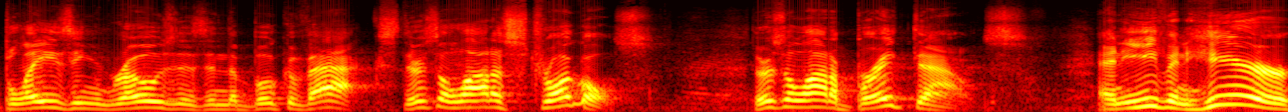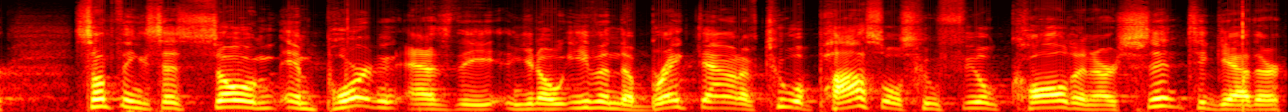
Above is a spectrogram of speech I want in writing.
blazing roses in the book of Acts. There's a lot of struggles, there's a lot of breakdowns. And even here, something that's so important as the, you know, even the breakdown of two apostles who feel called and are sent together.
